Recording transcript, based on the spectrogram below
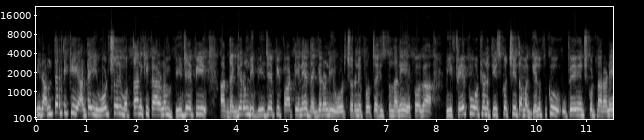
ఇదంతటికి అంటే ఈ ఓట్ చోరీ మొత్తానికి కారణం బీజేపీ దగ్గరుండి బీజేపీ పార్టీనే దగ్గరుండి ఈ ఓట్ చోరీని ప్రోత్సహిస్తుందని ఎక్కువగా ఈ ఫేక్ ఓట్లను తీసుకొచ్చి తమ గెలుపుకు ఉపయోగించుకుంటున్నారని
